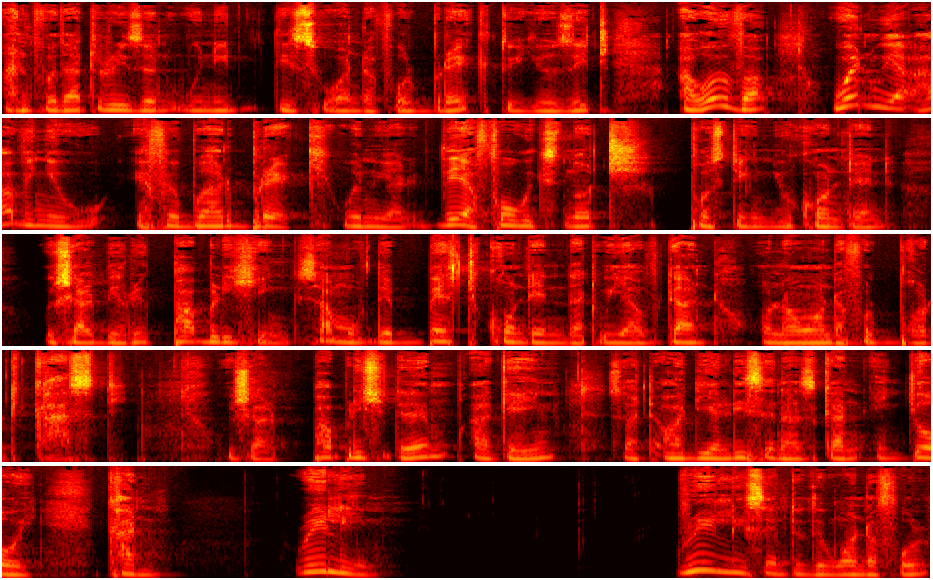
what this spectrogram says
And for that reason, we need this wonderful break to use it. However, when we are having a, a February break, when we are there four weeks not posting new content, we shall be republishing some of the best content that we have done on our wonderful podcast. We shall publish them again so that our dear listeners can enjoy, can really, really listen to the wonderful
